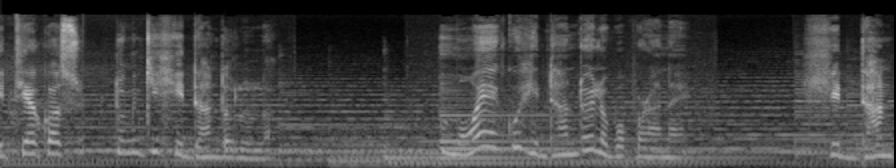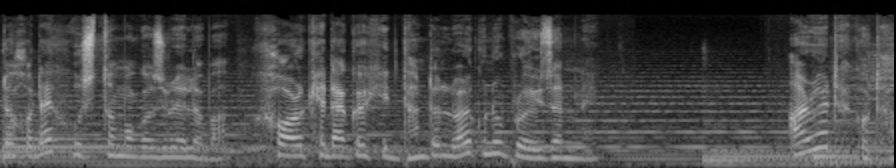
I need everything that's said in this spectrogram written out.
এতিয়া কোৱাচোন তুমি কি সিদ্ধান্ত ল'লা? মই একো সিদ্ধান্তই ল'ব পৰা নাই। সিদ্ধান্ত সদায় সুস্থ মগজুৰে ল'বা। খৰখেদাকৈ সিদ্ধান্ত লোৱাৰ কোনো প্ৰয়োজন নাই। আৰু এটা কথা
